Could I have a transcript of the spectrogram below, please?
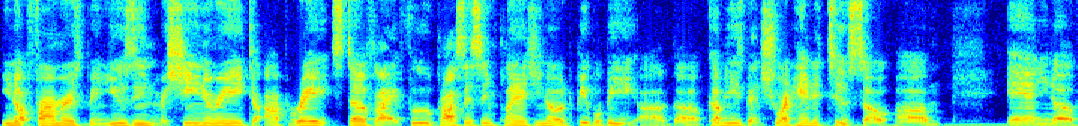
you know, farmers been using machinery to operate stuff like food processing plants. You know, people be uh, the company's been shorthanded too. So, um, and you know,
